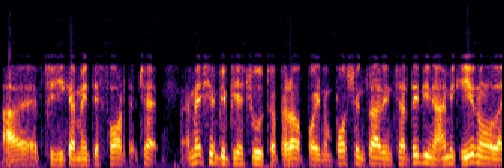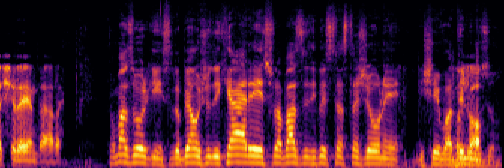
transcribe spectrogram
ah, è fisicamente forte, cioè, a me è sempre piaciuto, però poi non posso entrare in certe dinamiche, io non lo lascerei andare. Tommaso Orghins, dobbiamo giudicare sulla base di questa stagione, dicevo, ha Lo so.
